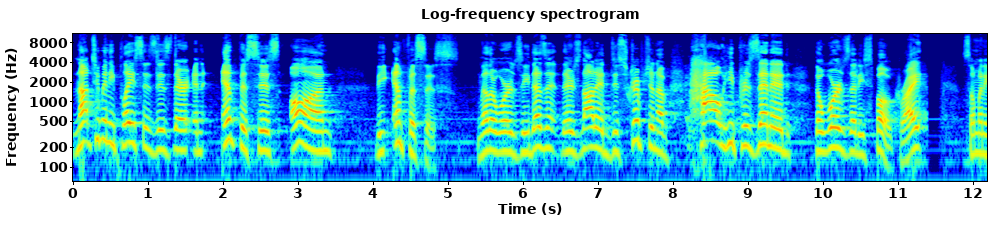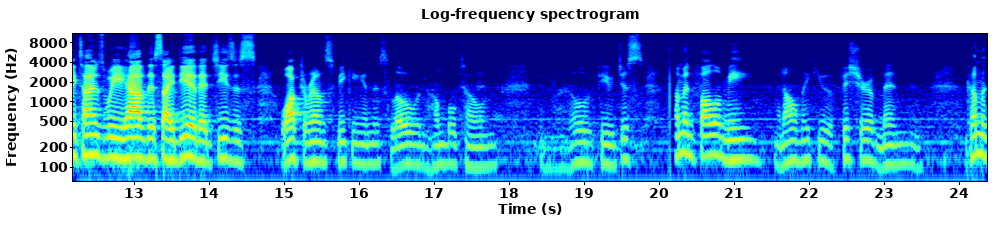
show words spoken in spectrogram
not too many places is there an emphasis on the emphasis. In other words, he doesn't there's not a description of how he presented the words that he spoke, right? So many times we have this idea that Jesus walked around speaking in this low and humble tone. And, oh, if you just come and follow me, and I'll make you a fisher of men. Come,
